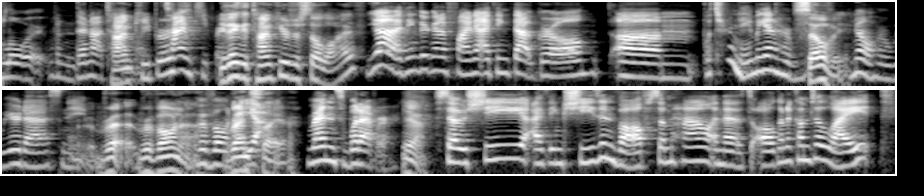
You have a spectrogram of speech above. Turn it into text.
lord. when They're not time Timekeepers? Timekeepers. You think the timekeepers are still alive? Yeah, I think they're gonna find it. I think that girl. Um, what's her name again? Her Sylvie. no, her weird ass name. R- Ravona. Ravonna, yeah. Renslayer. Ren's whatever. Yeah. So she, I think she's involved somehow, and that it's all gonna come to light.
